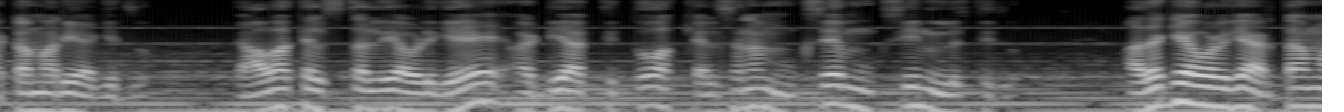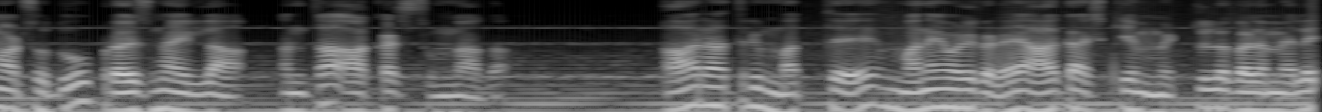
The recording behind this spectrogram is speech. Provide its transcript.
ಹಠಮಾರಿಯಾಗಿದ್ಲು. ಯಾವ ಕೆಲಸದಲ್ಲಿ ಅವಳಿಗೆ ಅಡ್ಡಿ ಆಗ್ತಿತ್ತು ಆ ಕೆಲಸನ ಮುಗಿಸೇ ಮುಗಿಸಿ ನಿಲ್ಲಿಸ್ತಿದ್ಲು ಅದಕ್ಕೆ ಅವಳಿಗೆ ಅರ್ಥ ಮಾಡಿಸೋದು ಪ್ರಯೋಜನ ಇಲ್ಲ ಅಂತ ಆಕಾಶ್ ಸುಮ್ಮನಾದ ಆ ರಾತ್ರಿ ಮತ್ತೆ ಮನೆ ಒಳಗಡೆ ಆಕಾಶ್ಗೆ ಮೆಟ್ಟಿಲುಗಳ ಮೇಲೆ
